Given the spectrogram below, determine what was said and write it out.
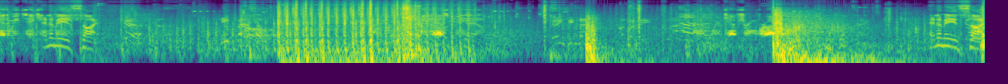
Enemy taking Enemy B. in sight. Need backup! Enemy has B. Down. Changing man! Cover me! We're capturing Bravo. Enemy in sight.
